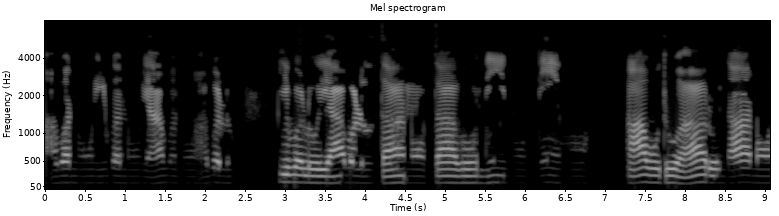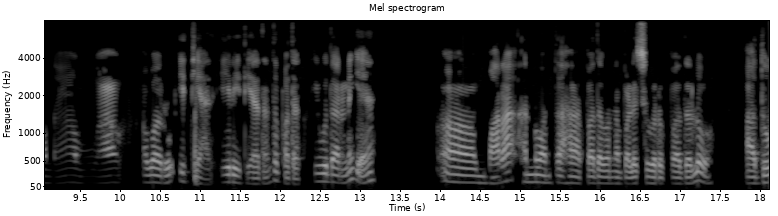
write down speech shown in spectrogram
ಅವನು, ಇವನು, ಯಾವನು, ಅವಳು ಇವಳು ಯಾವಳು? ತಾನು, ತಾವು, ನೀನು, ನೀವು, ಆವುದು, ಆರು, ನಾನು, ನಾವು ಅವರು ಇತ್ಯಾದಿ, ಈ ರೀತಿಯಾದಂಥ ಪದಗಳು. ಈ ಉದಾಹರಣೆಗೆ ಮರ ಅನ್ನುವಂತಹ ಪದವನ್ನು ಬಳಸುವ ಬದಲು ಅದು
